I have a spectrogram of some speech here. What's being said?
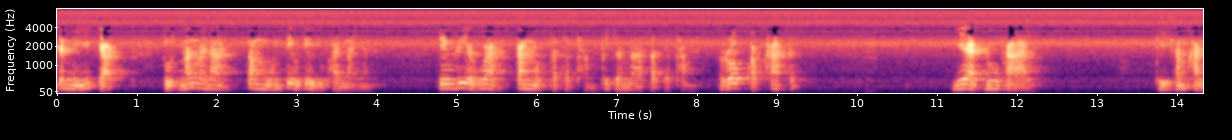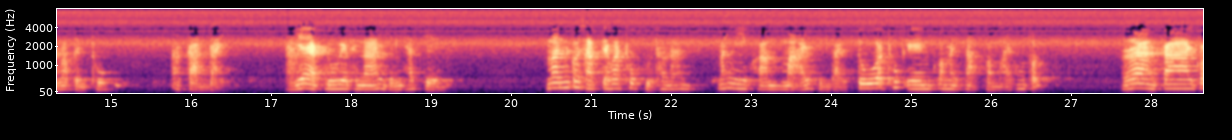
จะหนีจากจุดนั้นไม่ได้ ต้องหมุนติ้วติ้วอยู่ภายในนั้นจึงเรียกว่ากำหนดสัจธรรม พิจารณาสัจธรรมรบกับข้าศึกแยกดูกาย ที่สำคัญว่าเป็นทุกข์อาการใด แยกดูเวทนาเห็นชัดเจน มันก็สักแต่ว่าทุกข์อยู่เท่านั้นไม่มีความหมายสิ่งใด ตัวทุกข์เองก็ไม่ทราบความหมายของตน ร่างกายก็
